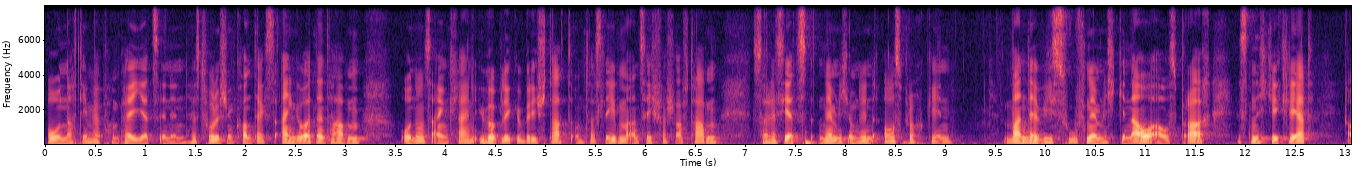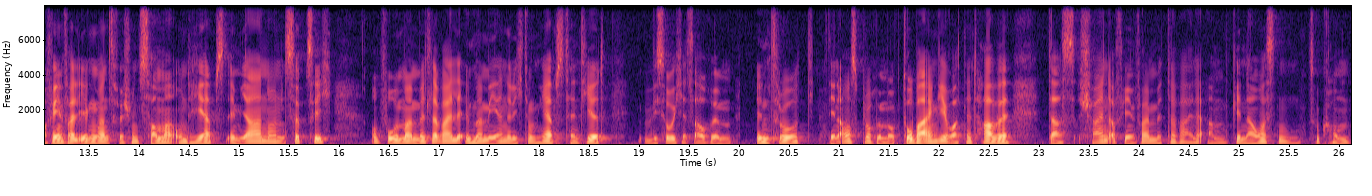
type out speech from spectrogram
Und nachdem wir Pompeji jetzt in den historischen Kontext eingeordnet haben und uns einen kleinen Überblick über die Stadt und das Leben an sich verschafft haben, soll es jetzt nämlich um den Ausbruch gehen. Wann der Vesuv nämlich genau ausbrach, ist nicht geklärt. Auf jeden Fall irgendwann zwischen Sommer und Herbst im Jahr 79, obwohl man mittlerweile immer mehr in Richtung Herbst tendiert, wieso ich jetzt auch im Intro den Ausbruch im Oktober eingeordnet habe. Das scheint auf jeden Fall mittlerweile am genauesten zu kommen.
